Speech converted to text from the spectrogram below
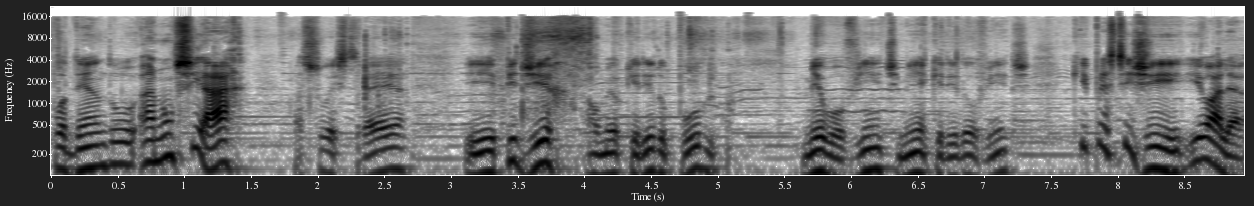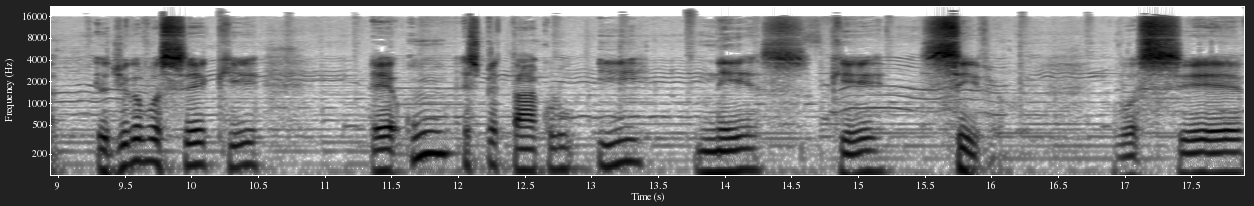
podendo anunciar a sua estreia e pedir ao meu querido público, meu ouvinte, minha querida ouvinte, que prestigie. E olha, eu digo a você que é um espetáculo inesquecível você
